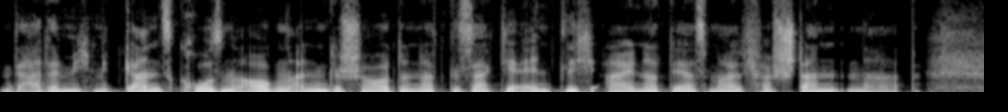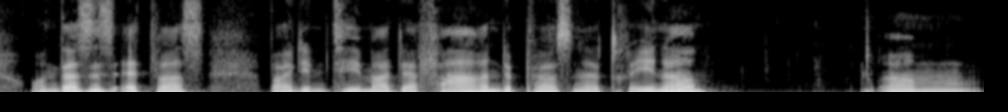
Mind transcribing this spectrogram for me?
Und da hat er mich mit ganz großen Augen angeschaut und hat gesagt, ja endlich einer, der es mal verstanden hat. Und das ist etwas bei dem Thema der fahrende Personal Trainer. Ähm,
